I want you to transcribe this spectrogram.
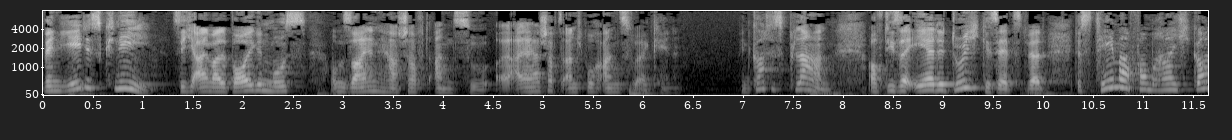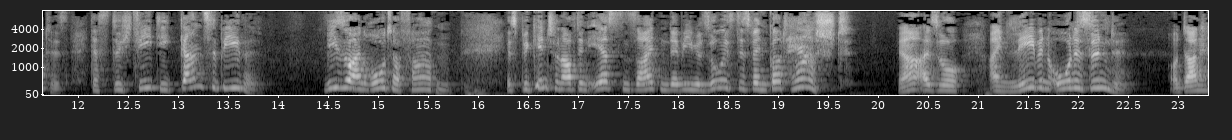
wenn jedes Knie sich einmal beugen muss, um seinen Herrschaft anzu, äh, Herrschaftsanspruch anzuerkennen. Wenn Gottes Plan auf dieser Erde durchgesetzt wird, das Thema vom Reich Gottes, das durchzieht die ganze Bibel. Wie so ein roter Faden. Es beginnt schon auf den ersten Seiten der Bibel. So ist es, wenn Gott herrscht. Ja, also ein Leben ohne Sünde. Und dann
